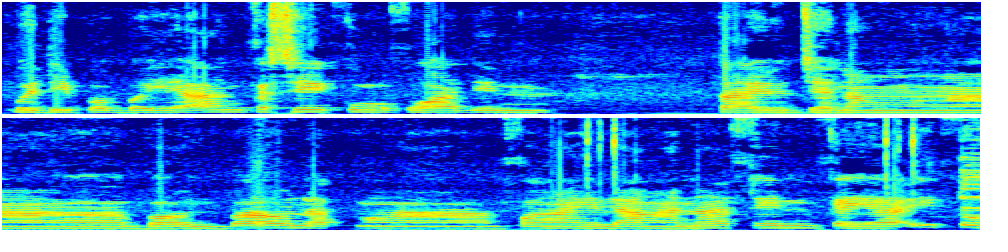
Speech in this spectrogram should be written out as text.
pwede pabayaan kasi kumukuha din tayo dyan ng mga baon-baon at mga pangailangan natin. Kaya ito,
